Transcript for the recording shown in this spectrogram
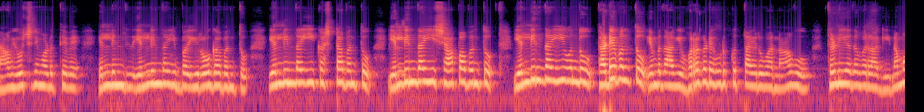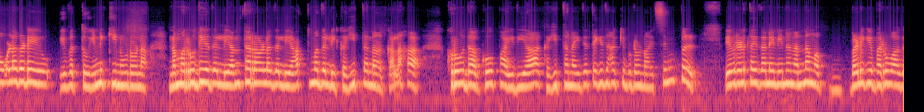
ನಾವು ಯೋಚನೆ ಮಾಡುತ್ತೇವೆ, ಎಲ್ಲಿಂದ ಎಲ್ಲಿಂದ ಈ ಬ, ಈ ರೋಗ ಬಂತು, ಎಲ್ಲಿಂದ ಈ ಕಷ್ಟ ಬಂತು, ಎಲ್ಲಿಂದ ಈ ಶಾಪ ಬಂತು, ಎಲ್ಲಿಂದ ಈ ಒಂದು ತಡೆ ಬಂತು ಎಂಬುದಾಗಿ ಹೊರಗಡೆ ಹುಡುಕುತ್ತಾ ಇರುವ ನಾವು ತಿಳಿಯದವರಾಗಿ, ನಮ್ಮ ಒಳಗಡೆ ಇವತ್ತು ಎಣಿಕೆ ನೋಡೋಣ, ನಮ್ಮ ಹೃದಯದಲ್ಲಿ, ಅಂತರಾಳದಲ್ಲಿ, ಆತ್ಮದಲ್ಲಿ ಕಹಿತನ, ಕಲಹ, ಕ್ರೋಧ, ಕೋಪ ಇದೆಯಾ? ಕಹಿತನ ಇದೆಯಾ ತೆಗೆದು ಹಾಕಿ ಬಿಡೋಣ ಸಿಂಪಲ್ ದೇವರು ಹೇಳ್ತಾ ಇದ್ದಾನೆ, ನೀನು ನನ್ನ ಬಳಿಗೆ ಬರುವಾಗ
